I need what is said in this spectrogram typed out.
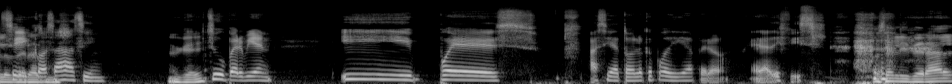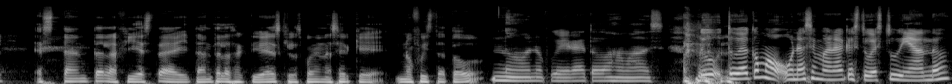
los Sí, cosas así. Ok. Súper bien. Y pues hacía todo lo que podía, pero era difícil. O sea, literal, es tanta la fiesta y tantas las actividades que los ponen a hacer que no fuiste a todo. No, no pudiera a todo jamás. tuve como una semana que estuve estudiando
